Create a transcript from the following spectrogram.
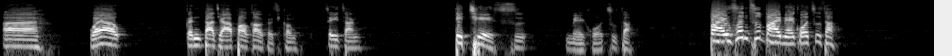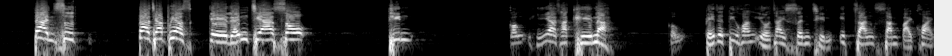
啊，我要跟大家报告的是讲，这一张的确是美国制造，百分之百美国制造。但是大家不要给人家说听，讲鱼啊较轻啦。别的地方有在申请一张三百块、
